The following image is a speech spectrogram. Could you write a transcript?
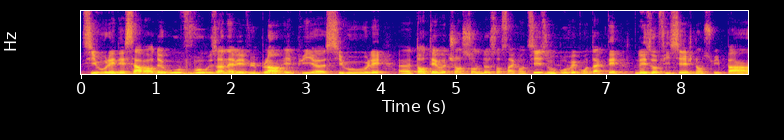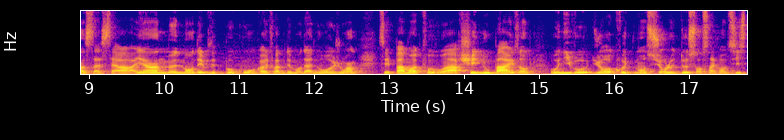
si vous voulez des serveurs de ouf, vous en avez vu plein. Et puis euh, si vous voulez euh, tenter votre chance sur le 256, vous pouvez contacter les officiers. Je n'en suis pas un, ça sert à rien de me demander. Vous êtes beaucoup encore une fois à me demander à nous rejoindre. C'est pas moi qu'il faut voir. Chez nous par exemple, au niveau du recrutement sur le 256,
